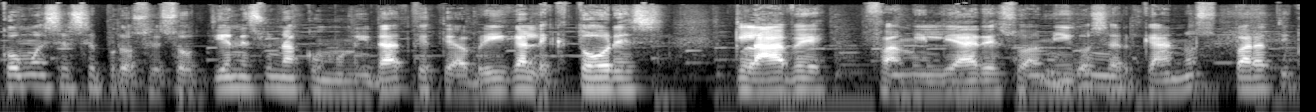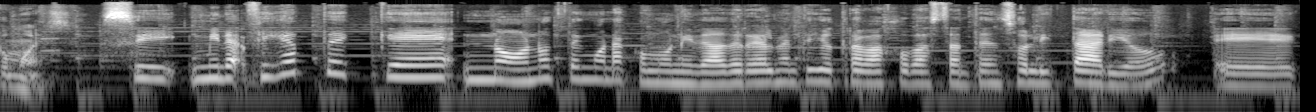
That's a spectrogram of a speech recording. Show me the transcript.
¿cómo es ese proceso? ¿Tienes una comunidad que te abriga, lectores clave, familiares o amigos cercanos. ¿Para ti cómo es? Sí, mira, fíjate que no, no tengo una comunidad. Realmente yo trabajo bastante en solitario. Eh,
